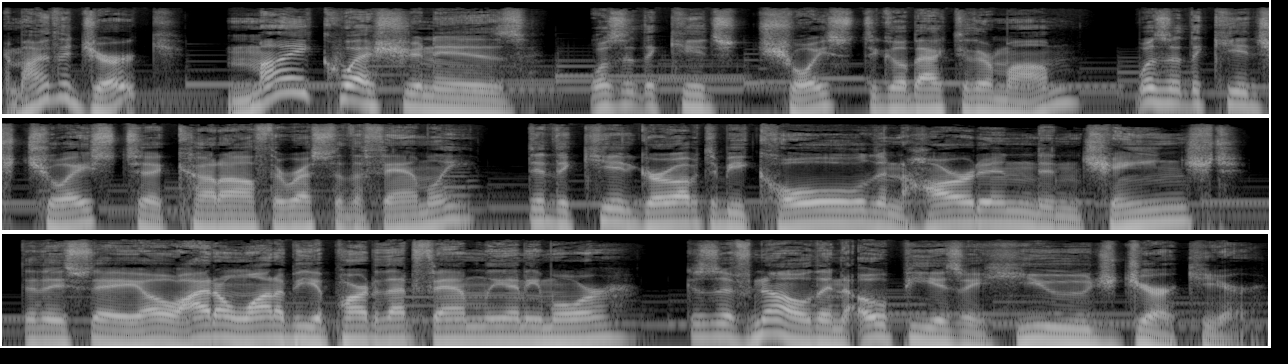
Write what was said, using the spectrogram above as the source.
Am I the jerk? My question is was it the kid's choice to go back to their mom? Was it the kid's choice to cut off the rest of the family? Did the kid grow up to be cold and hardened and changed? Did they say, oh, I don't want to be a part of that family anymore? Because if no, then OP is a huge jerk here.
